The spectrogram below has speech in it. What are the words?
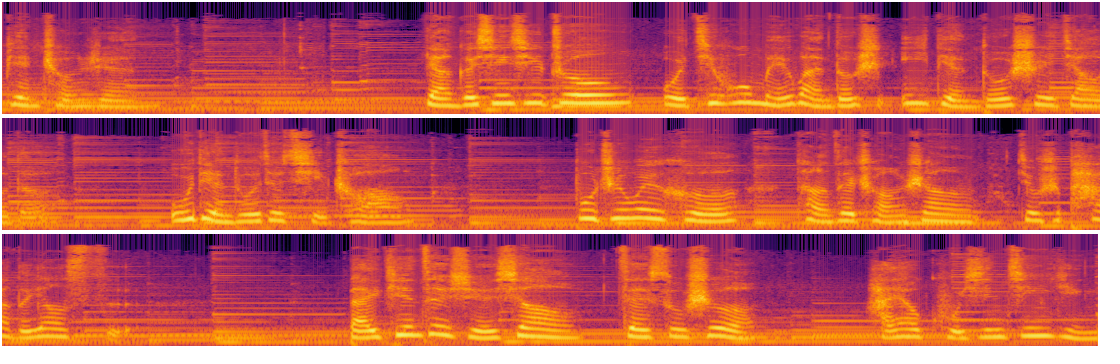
便成仁。两个星期中，我几乎每晚都是一点多睡觉的，五点多就起床。不知为何，躺在床上就是怕得要死。白天在学校，在宿舍，还要苦心经营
